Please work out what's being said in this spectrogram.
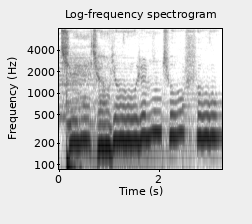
街角有人祝福，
